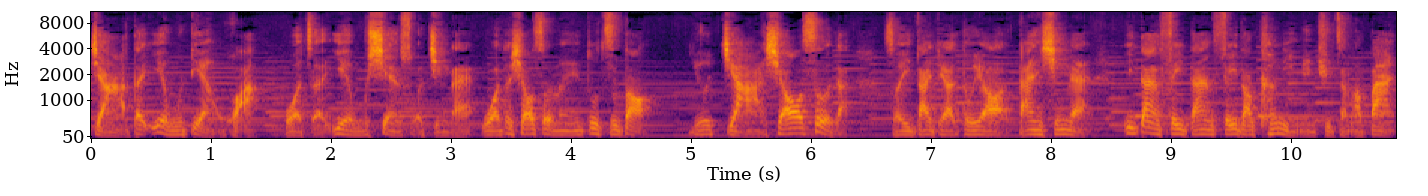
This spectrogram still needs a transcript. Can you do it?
假的业务电话或者业务线索进来，我的销售人员都知道有假销售的，所以大家都要担心了。一旦飞单飞到坑里面去怎么办？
